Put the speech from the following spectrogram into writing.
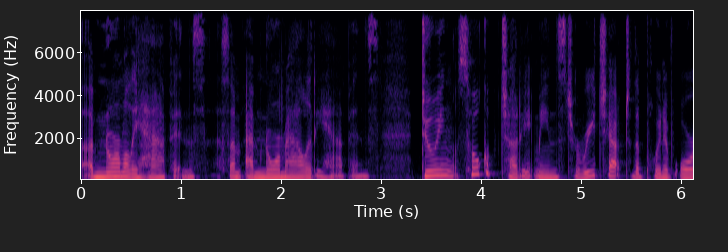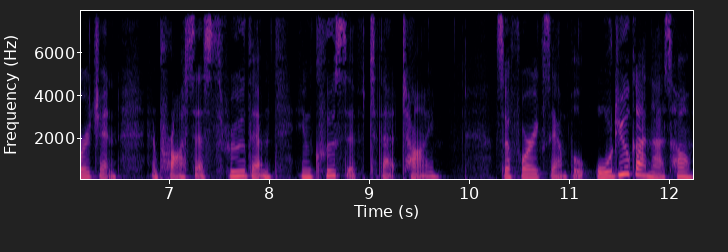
abnormally happens, some abnormality happens, doing 소급 처리 means to reach out to the point of origin and process through them inclusive to that time. So for example, 오류가 나서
